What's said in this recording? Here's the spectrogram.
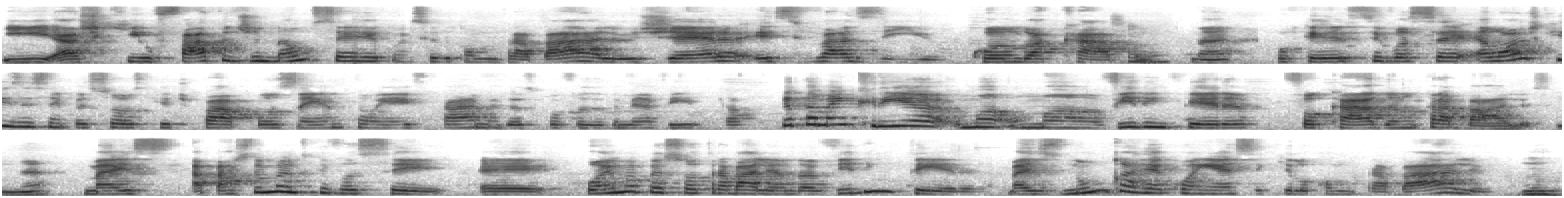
E acho que o fato de não ser reconhecido como um trabalho gera esse vazio quando acaba, Sim. né? Porque se você. É lógico que existem pessoas que, tipo, aposentam e aí ficam, ai meu Deus, o que eu vou fazer da minha vida e tal. Porque também cria uma, uma vida inteira focada no trabalho, assim, né? Mas a partir do momento que você é, põe uma pessoa trabalhando a vida inteira, mas nunca reconhece aquilo como trabalho, uhum.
